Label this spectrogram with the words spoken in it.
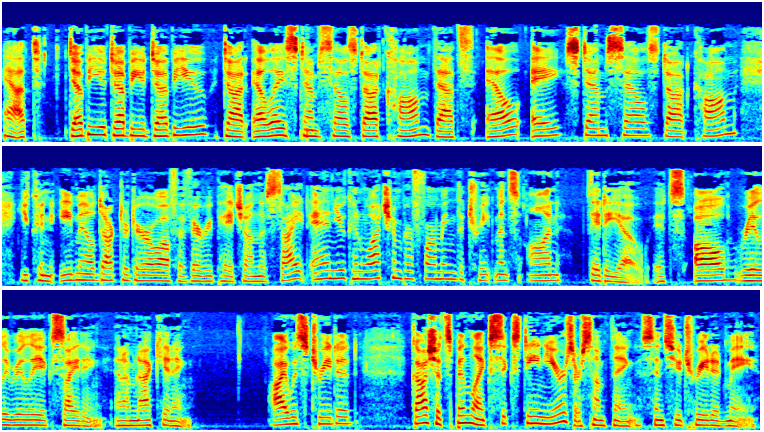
at www.lastemcells.com. That's lastemcells.com. You can email Dr. Darrow off of every page on the site, and you can watch him performing the treatments on video. It's all really, really exciting, and I'm not kidding. I was treated, gosh, it's been like 16 years or something since you treated me.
